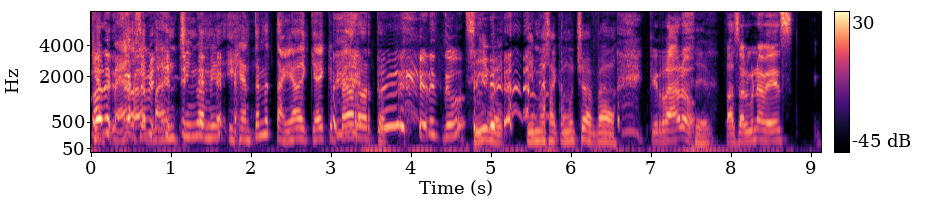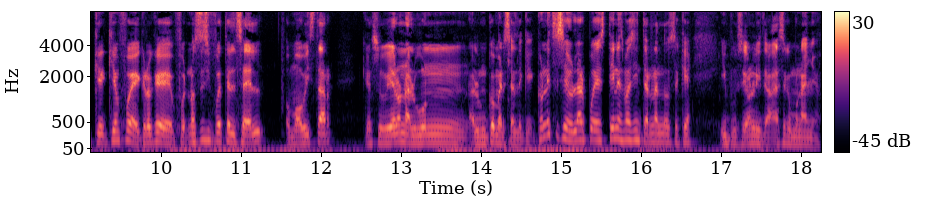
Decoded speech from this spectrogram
qué pedo, se parece un chingo a mí. Y gente me taguea de que, ay, qué pedo, Roberto. ¿Eres tú? Sí, güey. Y me sacó mucho de pedo. Qué raro. Sí. Pasó alguna vez. ¿Quién fue? Creo que fue. No sé si fue Telcel o Movistar. Que subieron algún, algún comercial de que con este celular pues tienes más internet, no sé qué. Y pusieron literal, hace como un año.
